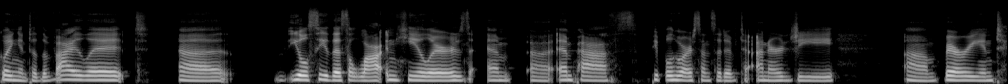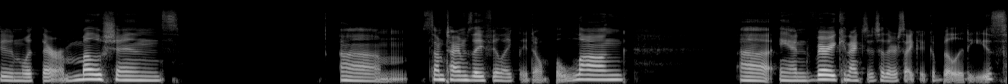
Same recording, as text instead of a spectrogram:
going into the violet uh, you'll see this a lot in healers em- uh, empaths people who are sensitive to energy um, very in tune with their emotions. Um, sometimes they feel like they don't belong uh, and very connected to their psychic abilities.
